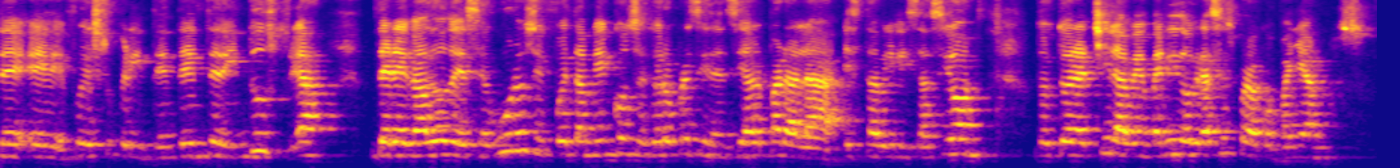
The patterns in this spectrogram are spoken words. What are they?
eh, fue superintendente de Industria, delegado de Seguros y fue también consejero presidencial para la estabilización. Doctora Chila, bienvenido, gracias por acompañarnos.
